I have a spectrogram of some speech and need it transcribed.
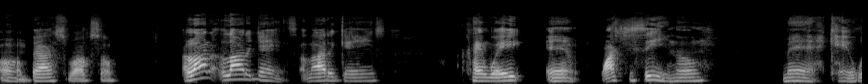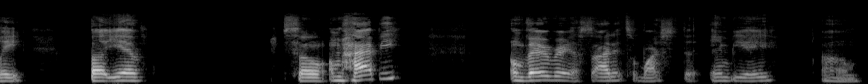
um basketball. So a lot a lot of games. A lot of games. I can't wait and watch and see. You know, man, can't wait. But yeah, so I'm happy. I'm very very excited to watch the NBA. Um,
